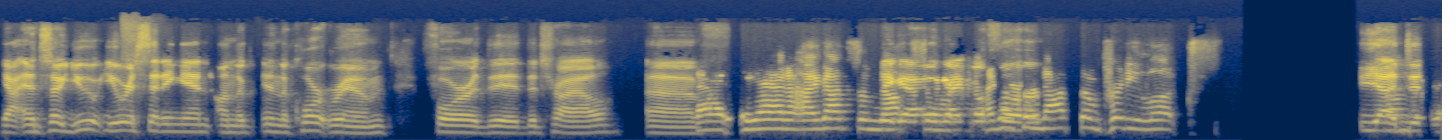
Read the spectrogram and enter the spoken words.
Yeah, and so you you were sitting in on the in the courtroom for the the trial. Uh, Uh, yeah, and I got some not so, right I got some not so pretty looks. Yeah, oh did, the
